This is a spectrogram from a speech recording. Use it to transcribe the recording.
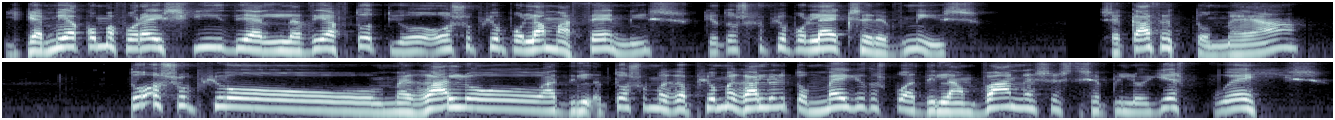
για μία ακόμα φορά ισχύει δηλαδή αυτό ότι όσο πιο πολλά μαθαίνεις και τόσο πιο πολλά εξερευνείς σε κάθε τομέα, τόσο πιο μεγάλο, τόσο πιο μεγάλο είναι το μέγεθος που αντιλαμβάνεσαι στις επιλογές που εχεις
